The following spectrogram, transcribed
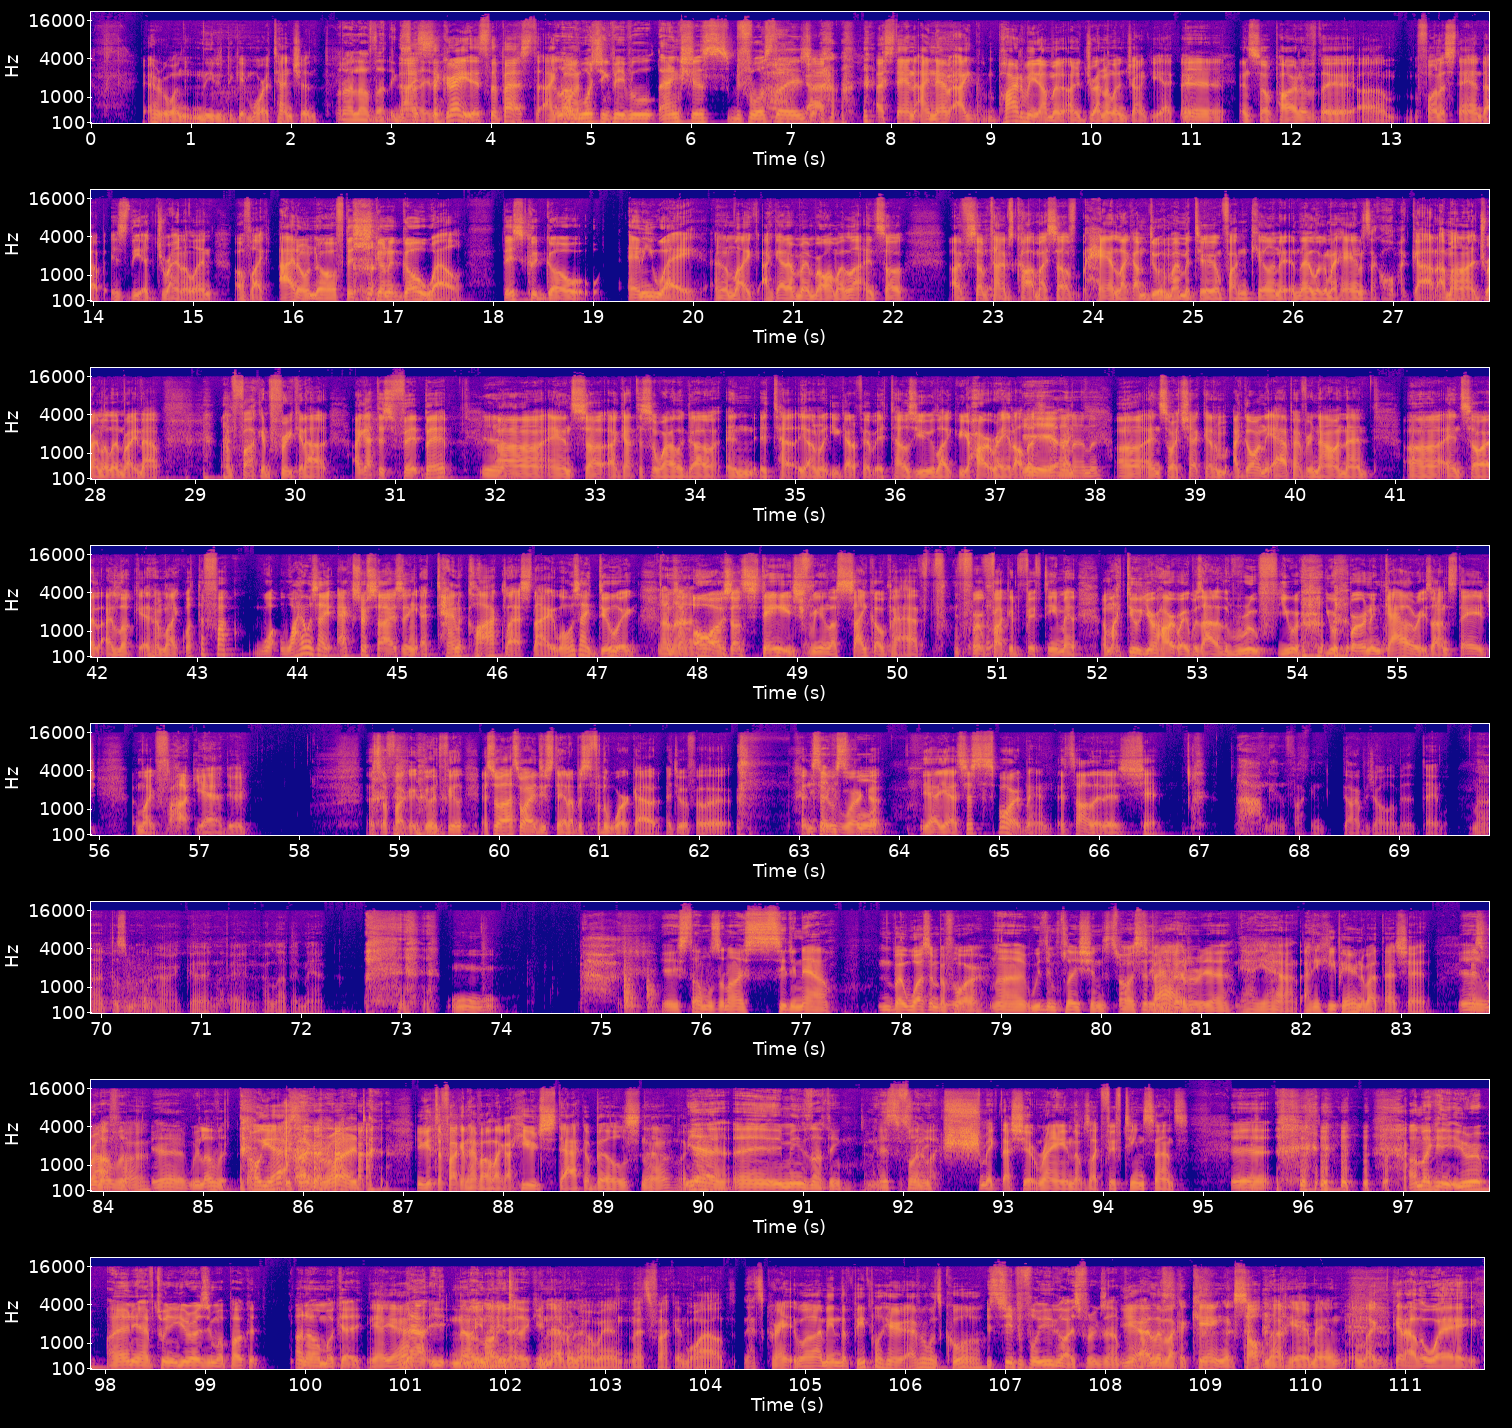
Everyone needed to get more attention. But I love that anxiety. It's the great. It's the best. I, I love watching people anxious before stage. God. I stand. I never. I part of me. I'm an adrenaline junkie. I think, Yeah. and so part of the um, fun of stand up is the adrenaline of like I don't know if this is gonna go well. This could go any way, and I'm like I gotta remember all my lines. And so I've sometimes caught myself hand like I'm doing my material, I'm fucking killing it, and then I look at my hand. It's like oh my god, I'm on adrenaline right now. I'm fucking freaking out. I got this Fitbit, uh, and so I got this a while ago, and it tell I don't know you got a Fitbit. It tells you like your heart rate, all that Yeah, shit. yeah, I right? know, I know. Uh, and so I check it. I go on the app every now and then. Uh, and so I, I look and I'm like, what the fuck? Wh- why was I exercising at 10 o'clock last night? What was I doing? I was know. like, oh, I was on stage being a psychopath for fucking 15 minutes. I'm like, dude, your heart rate was out of the roof. You were you were burning calories on stage. I'm like, fuck yeah, dude. That's a fucking good feeling. And so that's why I do stand up. It's for the workout. I do it for the, I It's do like it a for sport. Yeah, yeah. It's just a sport, man. It's all it is. Shit. Oh, I'm getting fucking garbage all over the table. Nah, it doesn't matter. All right, good, man. I love it, man. Yeah, Istanbul's a nice city now. Mm, but it wasn't before. No, with inflation, it's Oh, is it bad? better. Yeah, Yeah, yeah. I keep hearing about that shit. Yeah, it's we rough, huh? it. Yeah, we love it. Oh yeah, it's like a ride. you get to fucking have a, like a huge stack of bills now. Like yeah, uh, it means nothing. it's a- funny. Like, shh, make that shit rain. That was like 15 cents. Yeah. I'm like in Europe. I only have 20 euros in my pocket. I no, I'm okay. Yeah, yeah. Now, you, no, no, you, not know, in you, Turkey. you no. never know, man. That's fucking wild. That's great. Well, I mean, the people here, everyone's cool. It's cheaper for you guys, for example. Yeah, I live like a king, like sultan out here, man. I'm like, get out of the way.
